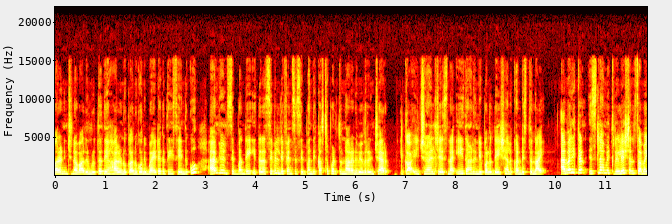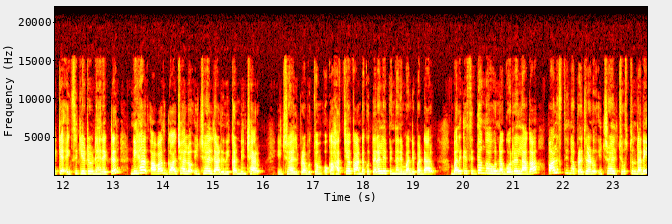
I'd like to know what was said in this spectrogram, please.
మరణించిన వారి మృతదేహాలను కనుగొని బయటకు తీసేందుకు అంబులెన్స్ సిబ్బంది ఇతర సివిల్ డిఫెన్స్ సిబ్బంది కష్టపడుతున్నారని వివరించారు. ఇక ఇజ్రాయెల్ చేసిన ఈ దాడిని పలు దేశాలు ఖండిస్తున్నాయి. అమెరికన్ ఇస్లామిక్ రిలేషన్ సమైక్య ఎగ్జిక్యూటివ్ డైరెక్టర్ నిహాద్ అవాద్ గాజాలో ఇజ్రాయెల్ దాడిని ఖండించారు. ఇజ్రాయెల్ ప్రభుత్వం ఒక హత్యాకాండకు తెరలేపిందని మండిపడ్డారు. బలికి సిద్ధంగా ఉన్న గొర్రెల్లాగా పాలస్తీనా ప్రజలను ఇజ్రాయెల్ చూస్తుందని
